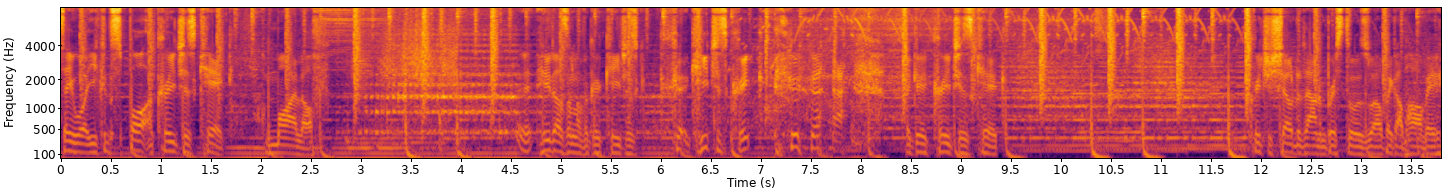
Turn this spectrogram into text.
Tell you what, you can spot a creature's kick a mile off. Who doesn't love a good creature's creature's kick? a good creature's kick. Creature shelter down in Bristol as well. Big up Harvey.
